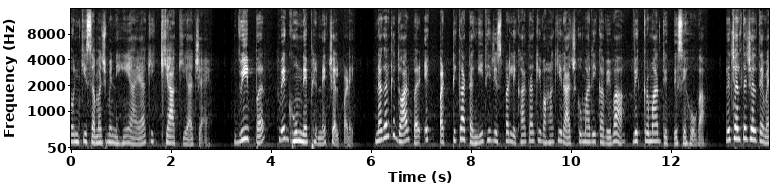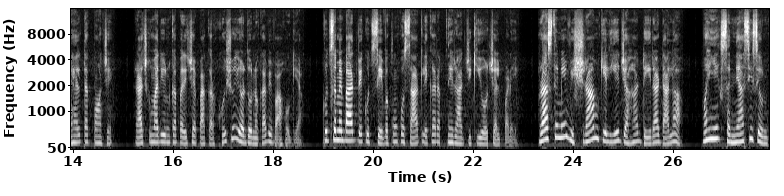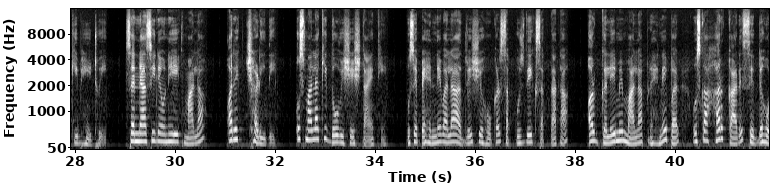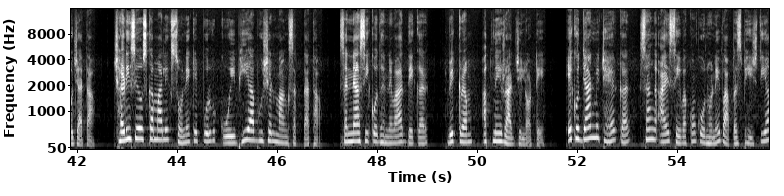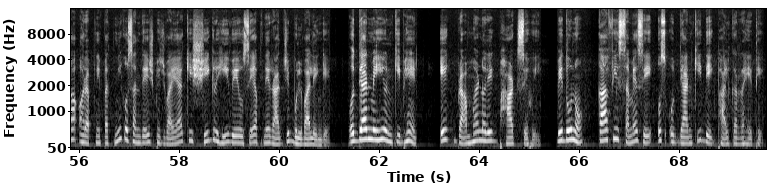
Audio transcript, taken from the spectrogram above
उनकी समझ में नहीं आया कि क्या किया जाए। द्वीप पर वे घूमने फिरने चल पड़े। नगर के द्वार पर एक पट्टिका टंगी थी जिस पर लिखा था कि वहाँ की राजकुमारी का विवाह विक्रमादित्य से होगा। वे चलते चलते महल तक पहुँचे। राजकुमारी उनका परिचय पाकर खुश हुई और दोनों का विवाह हो गया। कुछ समय बाद वे कुछ सेवकों को साथ लेकर अपने राज्य की ओर चल पड़े। रास्ते में विश्राम के लिए जहाँ डेरा डाला, वहीं एक सन्यासी से उनकी भेंट हुई। सन्यासी ने उन्हें एक माला और एक छड़ी दी। उस माला की दो विशेषताएँ थीं। उसे पहनने वाला अदृश्य होकर सब कुछ देख सकता था और गले में माला रहने पर उसका हर कार्य सिद्ध हो जाता। छड़ी से उसका मालिक सोने के पूर्व कोई भी आभूषण मांग सकता था। सन्यासी को धन्यवाद देकर विक्रम अपने राज्य लौटे। एक उद्यान में ठहरकर संग आए सेवकों को उन्होंने वापस भेज दिया और अपनी पत्नी को संदेश भिजवाया कि शीघ्र ही वे उसे अपने राज्य बुलवा लेंगे। उद्यान में ही उनकी भेंट एक ब्राह्मण और एक भाट से हुई। वे दोनों काफ़ी समय से उस उद्यान की देखभाल कर रहे थे।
